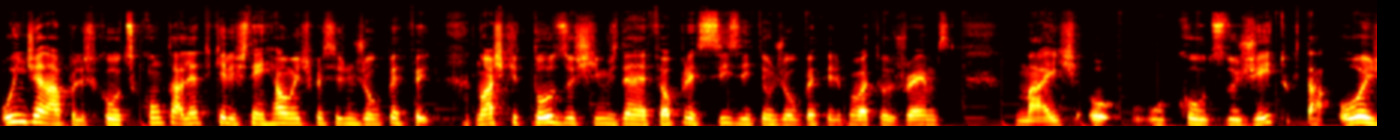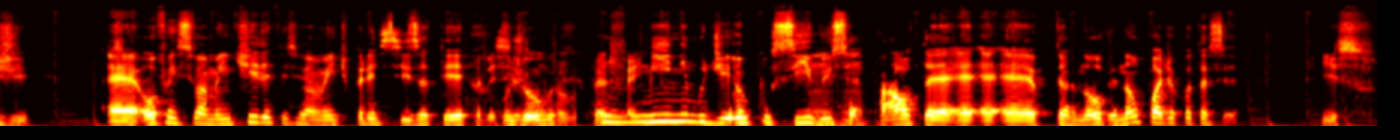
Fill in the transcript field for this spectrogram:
o Indianapolis Colts com o talento que eles têm, realmente precisa de um jogo perfeito. Não acho que todos os times da NFL precisem ter um jogo perfeito para bater os Rams, mas o, o Colts do jeito que tá hoje, é, ofensivamente e defensivamente precisa ter Precisa um jogo um jogo o perfeito. mínimo de erro possível. Isso é Uhum. falta, é, é- é turnover, não pode acontecer. Isso.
